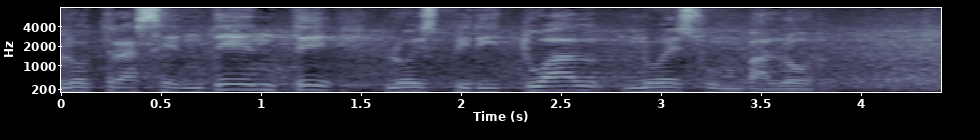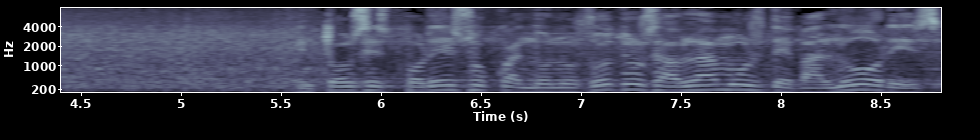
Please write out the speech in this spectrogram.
Lo trascendente, lo espiritual no es un valor. Entonces, por eso cuando nosotros hablamos de valores,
